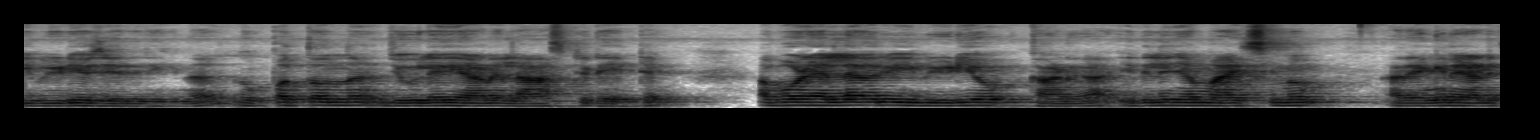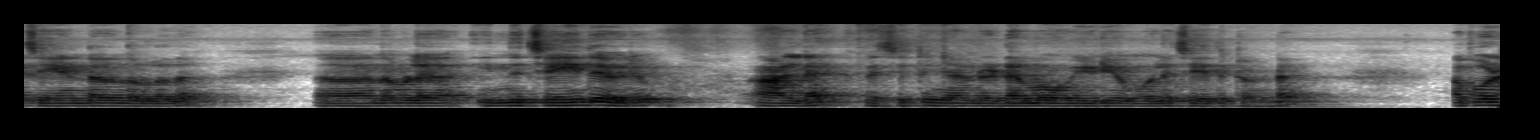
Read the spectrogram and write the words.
ഈ വീഡിയോ ചെയ്തിരിക്കുന്നത്. മുപ്പത്തൊന്ന് ജൂലൈ ആണ് ലാസ്റ്റ് ഡേറ്റ്. അപ്പോൾ എല്ലാവരും ഈ വീഡിയോ കാണുക. ഇതിൽ ഞാൻ മാക്സിമം അതെങ്ങനെയാണ് ചെയ്യേണ്ടതെന്നുള്ളത് നമ്മൾ ഇന്ന് ചെയ്ത ഒരു ആളുടെ വെച്ചിട്ട് ഞാനൊരു ഡെമോ വീഡിയോ പോലെ ചെയ്തിട്ടുണ്ട്. അപ്പോൾ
